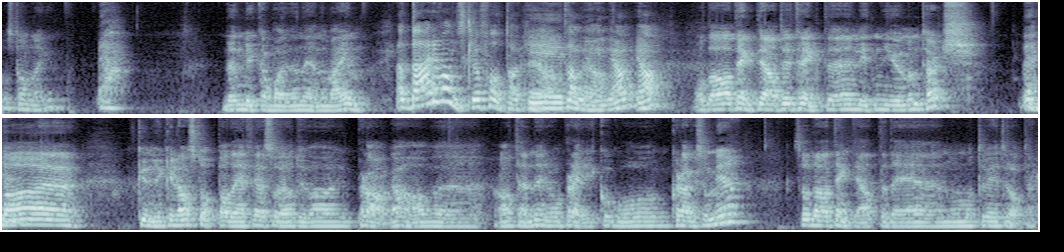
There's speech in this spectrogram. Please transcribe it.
hos tannlegen. Ja. Den virka bare den ene veien. Ja, Der er det vanskelig å få tak i Ja, tannlegen, ja. ja. Og da tenkte jeg at vi trengte en liten human touch. Og da eh, kunne ikke la oss stoppe av det, for jeg så jo at du var plaga av, eh, av tenner og pleier ikke å gå og klage så mye. Så da tenkte jeg at det, nå måtte vi trå til.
